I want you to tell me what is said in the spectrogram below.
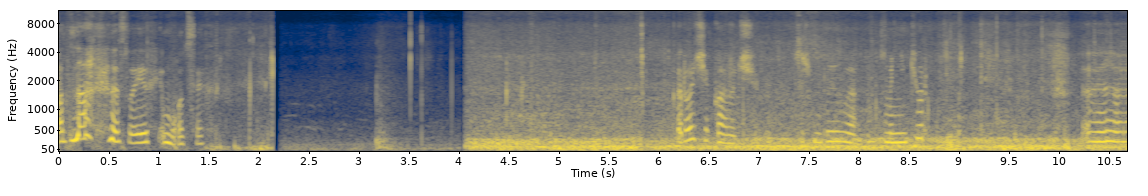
одна на своїх емоціях. Коротше кажучи, зробила манікюр. Е,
